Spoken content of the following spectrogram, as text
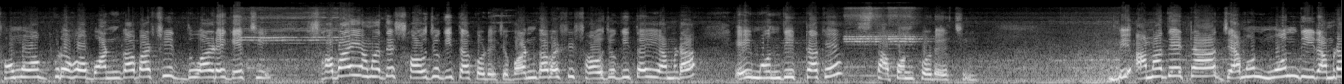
সমগ্র বনগাবাসীর দুয়ারে গেছি। সবাই আমাদের সহযোগিতা করেছে। বনগাবাসীর সহযোগিতায় আমরা এই মন্দিরটাকে স্থাপন করেছি। আমাদেরটা যেমন মন্দির, আমরা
